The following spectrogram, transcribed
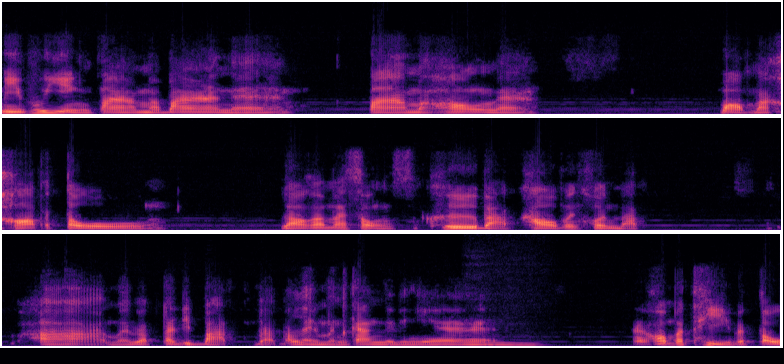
มีผู้หญิงตามมาบ้านนะ ตามมาห้องนะ บอกมาเคาะประตู แล้วก็มาส่ง คือแบบเขาเป็นคนแบบ อ่า เหมือนแบบปฏิบัติแบบอะไรเหมือนกันอย่างเงี้ยอืมแต่เขามาถีบประตู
